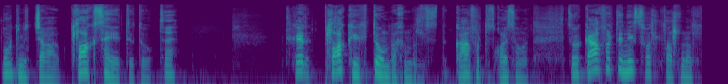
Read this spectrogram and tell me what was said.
бүгд мэдж байгаа блок сайн яадаг төв. Тэгэхээр блок хэрэгтэй хүн байх юм бол Гафорд гой сонгоод. Зүгээр Гафордын нэг суулт бол нь бол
